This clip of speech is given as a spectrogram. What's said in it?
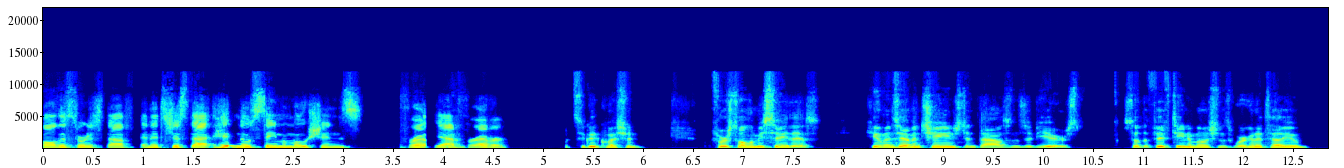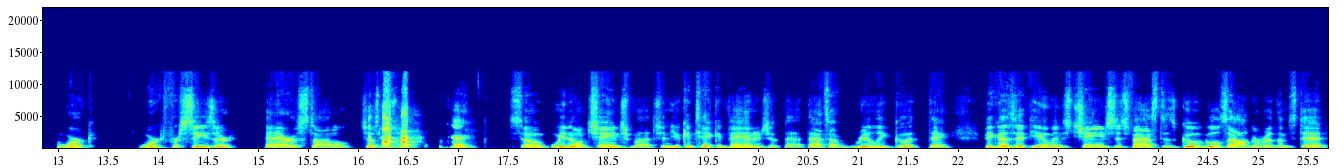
all this sort of stuff. And it's just that hitting those same emotions for yeah, Mm. forever. It's a good question. First of all, let me say this humans haven't changed in thousands of years. So the 15 emotions we're going to tell you work, worked for Caesar and Aristotle just as well. Okay. So we don't change much, and you can take advantage of that. That's a really good thing because if humans changed as fast as Google's algorithms did,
